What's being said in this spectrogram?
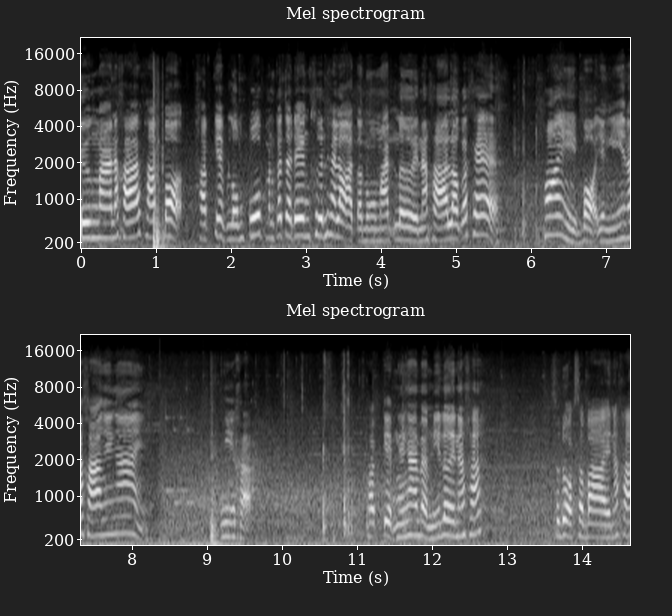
ดึงมานะคะ พับเบาะพับเก็บลงปุ๊บ มันก็จะเด้งขึ้นให้เราอัตโนมัติเลยนะคะ เราก็แค่ห้อยเบาะอย่างนี้นะคะง่าย ๆ นี่ค่ะ พับเก็บง่ายๆแบบนี้เลยนะคะ สะดวกสบายนะคะ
